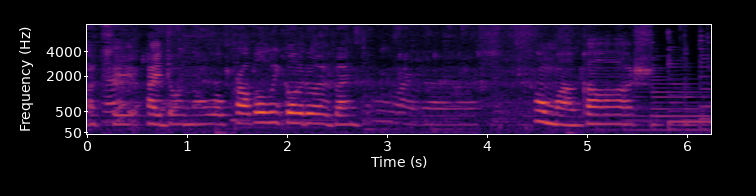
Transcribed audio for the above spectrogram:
Let's see. I don't know. We'll probably go to event. Oh my gosh. Oh my gosh.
